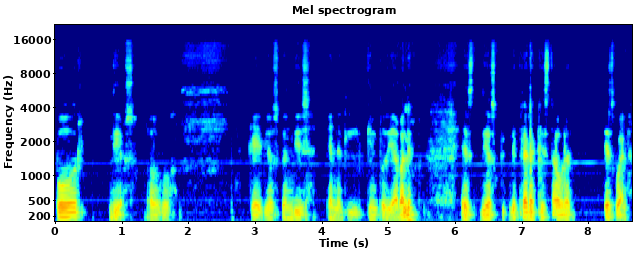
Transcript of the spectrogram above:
por Dios Dios bendice en el quinto día, ¿vale? Dios declara que esta obra es buena.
